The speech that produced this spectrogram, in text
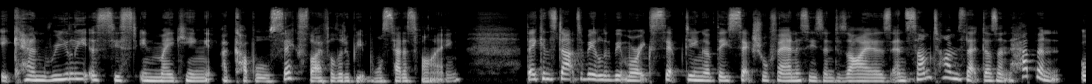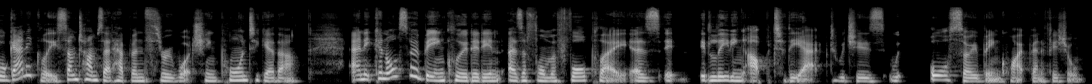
it can really assist in making a couple's sex life a little bit more satisfying they can start to be a little bit more accepting of these sexual fantasies and desires. And sometimes that doesn't happen organically. Sometimes that happens through watching porn together. And it can also be included in as a form of foreplay, as it, it leading up to the act, which is also being quite beneficial.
